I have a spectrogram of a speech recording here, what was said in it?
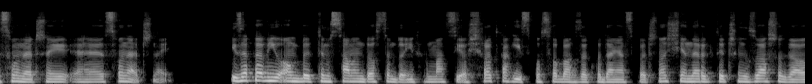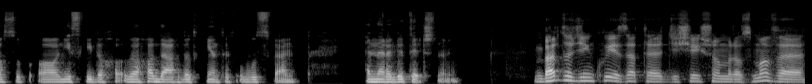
słonecznej. E, słonecznej. I zapewnił on by tym samym dostęp do informacji o środkach i sposobach zakładania społeczności energetycznych, zwłaszcza dla osób o niskich dochodach dotkniętych ubóstwem energetycznym. Bardzo dziękuję za tę dzisiejszą rozmowę.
